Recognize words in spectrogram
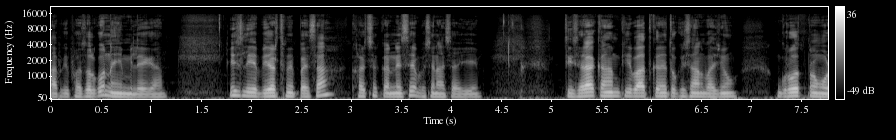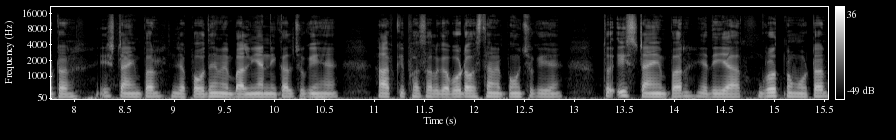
आपकी फ़सल को नहीं मिलेगा। इसलिए व्यर्थ में पैसा खर्च करने से बचना चाहिए। तीसरा काम की बात करें तो किसान भाइयों, ग्रोथ प्रमोटर, इस टाइम पर जब पौधे में बालियाँ निकल चुकी हैं, आपकी फ़सल गबोट अवस्था में पहुँच चुकी है तो इस टाइम पर यदि आप ग्रोथ प्रमोटर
